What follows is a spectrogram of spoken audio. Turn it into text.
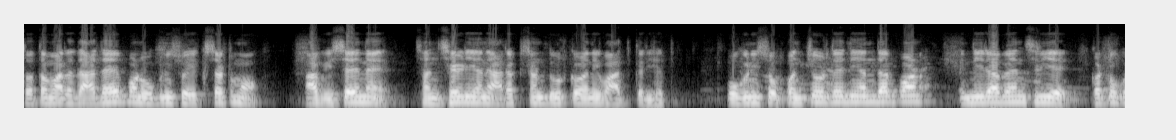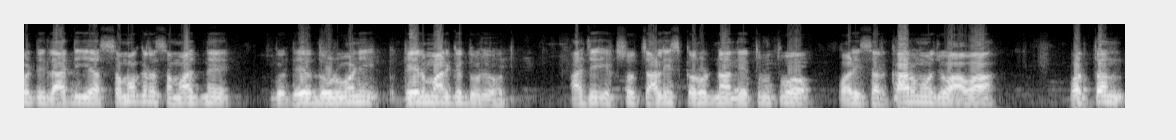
તો તમારા દાદાએ પણ ઓગણીસો એકસઠમાં આ વિષયને છંછેડી અને આરક્ષણ દૂર કરવાની વાત કરી હતી. ઓગણીસો પંચોતેરની અંદર પણ ઇન્દિરાબેન શ્રીએ કટોકટી લાદી આ સમગ્ર સમાજને દે- દોરવાની ગેરમાર્ગે દોર્યો હતો. આજે એકસો ચાલીસ કરોડના નેતૃત્વવાળી સરકારમાં જો આવા વર્તન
